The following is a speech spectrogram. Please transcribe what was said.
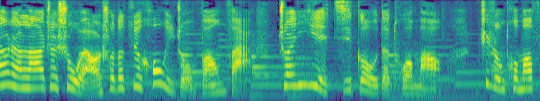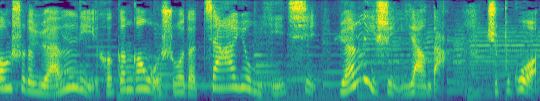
当然啦，这是我要说的最后一种方法——专业机构的脱毛。这种脱毛方式的原理和刚刚我说的家用仪器原理是一样的，只不过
